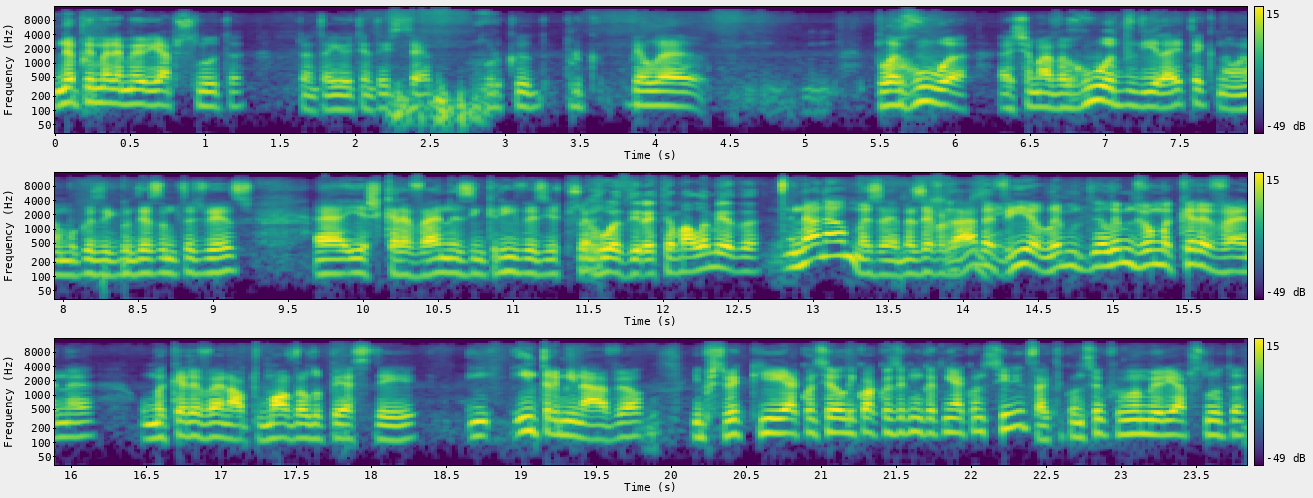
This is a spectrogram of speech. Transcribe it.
na primeira maioria absoluta, portanto em 87, porque, porque pela, pela rua, a chamada rua de direita, que não é uma coisa que aconteça muitas vezes, ah, e as caravanas incríveis e as A pessoas... Rua de Direita é uma alameda. Não, não, mas é, mas é verdade, havia. Eu lembro, eu lembro de ver uma caravana, uma caravana automóvel do PSD, in- interminável e perceber que ia acontecer ali qualquer coisa que nunca tinha acontecido e de facto aconteceu que foi uma maioria absoluta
